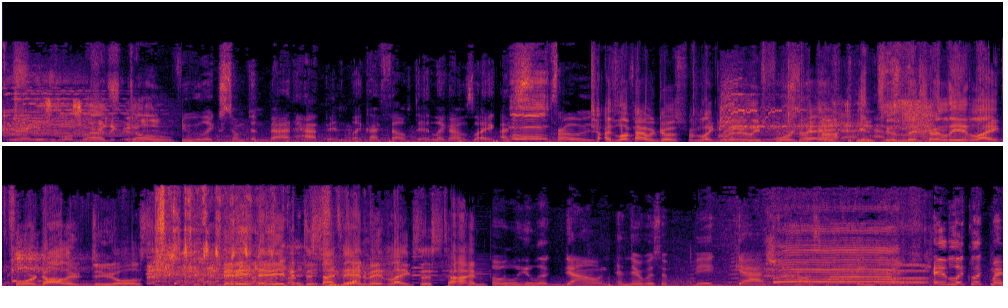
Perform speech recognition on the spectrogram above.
crazy. Also That's really good. dope. knew like something bad happened. Like I felt it. Like I was like I Oh. froze. I love how it goes from like literally 4K into literally like $4 doodles. They didn't, they didn't even decide to animate legs this time. Slowly looked down, and there was a big gash across my finger. Ah. It looked like my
